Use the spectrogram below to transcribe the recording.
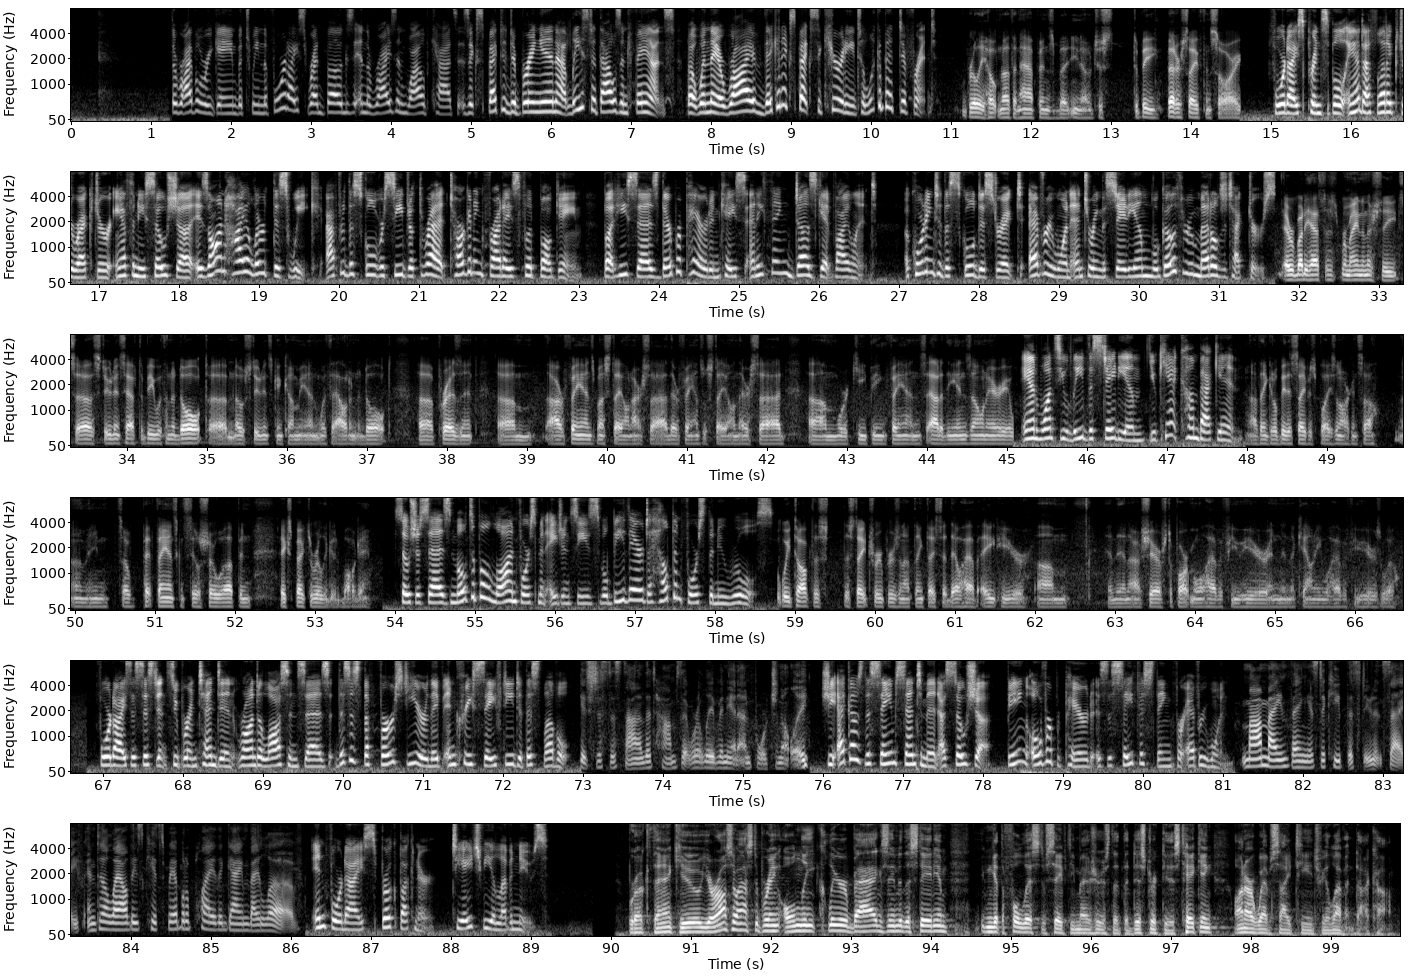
The rivalry game between the Fordyce Redbugs and the Rison Wildcats is expected to bring in at least a thousand fans. But when they arrive, they can expect security to look a bit different. Really hope nothing happens, but you know, just to be better safe than sorry. Fordyce principal and athletic director Anthony Sosha is on high alert this week after the school received a threat targeting Friday's football game, but he says they're prepared in case anything does get violent. According to the school district, everyone entering the stadium will go through metal detectors. Everybody has to remain in their seats. Uh, students have to be with an adult. Uh, no students can come in without an adult uh, present. Um, our fans must stay on our side. Their fans will stay on their side. Um, we're keeping fans out of the end zone area. And once you leave the stadium, you can't come back in. I think it'll be the safest place in Arkansas. I mean, so fans can still show up and expect a really good ball game. Sosha says multiple law enforcement agencies will be there to help enforce the new rules. We talked to the state troopers, and I think they said they'll have eight here. Um, and then our sheriff's department will have a few here, and then the county will have a few here as well. Fordyce Assistant Superintendent Rhonda Lawson says this is the first year they've increased safety to this level. It's just a sign of the times that we're living in, unfortunately. She echoes the same sentiment as Sosha. Being overprepared is the safest thing for everyone. My main thing is to keep the students safe and to allow these kids to be able to play the game they love. In Fordyce, Brooke Buckner, THV 11 News. Brooke, thank you. You're also asked to bring only clear bags into the stadium. You can get the full list of safety measures that the district is taking on our website, thv11.com.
